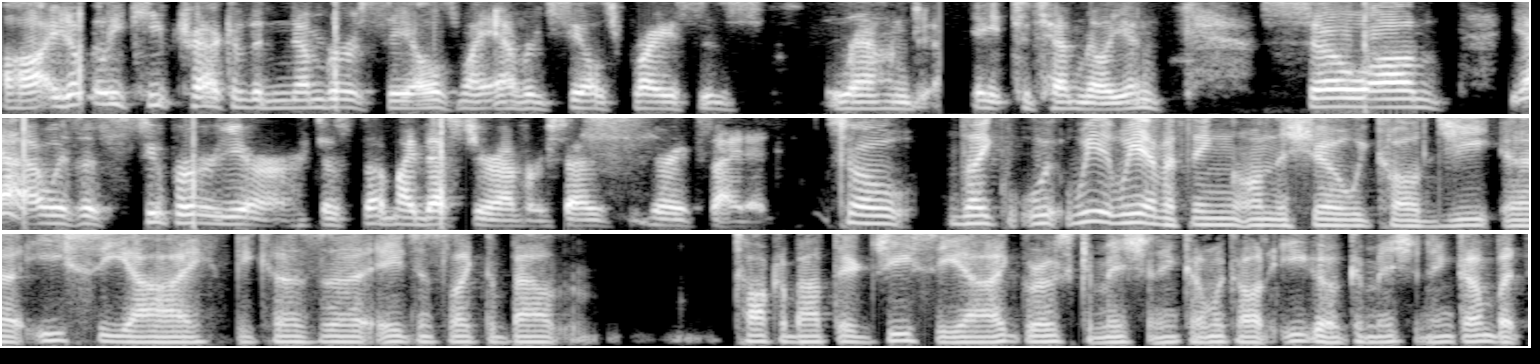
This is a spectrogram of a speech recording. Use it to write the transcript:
Uh, I don't really keep track of the number of sales. My average sales price is around eight to 10 million. So, um, yeah, it was a super year, just uh, my best year ever. So I was very excited. So, like we we have a thing on the show we call G uh, ECI because uh, agents like to about talk about their GCI, gross commission income. We call it ego commission income, but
